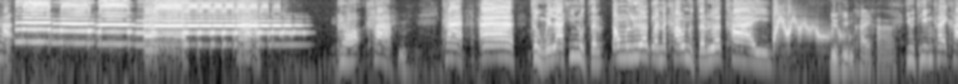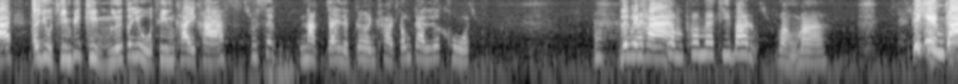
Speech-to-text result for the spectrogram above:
ค่ะ เพราะค่ะ ค่ะ อ่า ถึงเวลาที่หนูจะต้องเลือกแล้วนะคะว่าหนูจะเลือกใคร อยู่ทีมใครคะ อยู่ทีมใครคะ จะอยู่ทีมพี่ขิมหรือจะอยู่ทีมใครคะ รู้สึกหนักใจเหลือเกินค่ะ ต้องการเลือกโค้ดเลือกเลยค่ะ ทำพ่อแม่ที่บ้านหวังมา พี่คิมค่ะ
